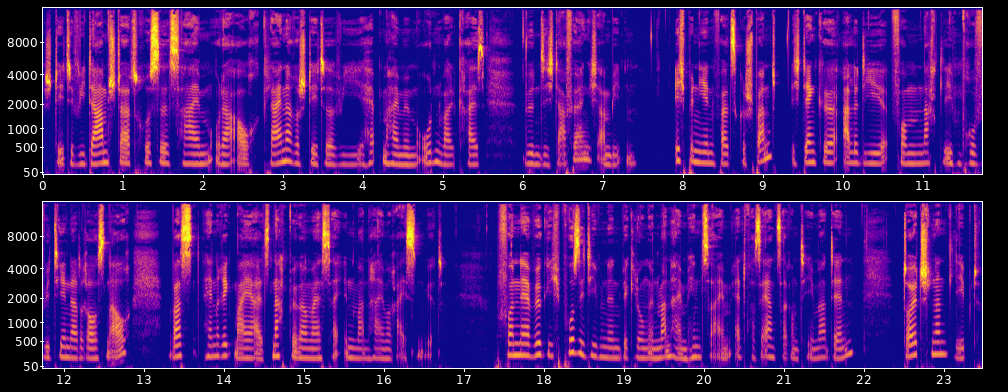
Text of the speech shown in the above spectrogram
Städte wie Darmstadt, Rüsselsheim oder auch kleinere Städte wie Heppenheim im Odenwaldkreis würden sich dafür eigentlich anbieten. Ich bin jedenfalls gespannt. Ich denke, alle, die vom Nachtleben profitieren da draußen auch, was Henrik Meyer als Nachtbürgermeister in Mannheim reißen wird. Von der wirklich positiven Entwicklung in Mannheim hin zu einem etwas ernsteren Thema, denn Deutschland lebt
